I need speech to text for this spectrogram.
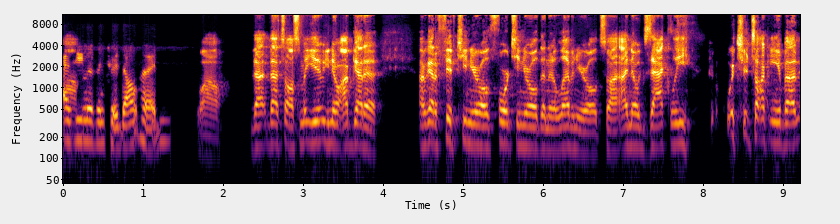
wow. as you move into adulthood. Wow, that that's awesome. You you know, I've got a I've got a 15 year old, 14 year old, and an 11 year old, so I, I know exactly what you're talking about.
